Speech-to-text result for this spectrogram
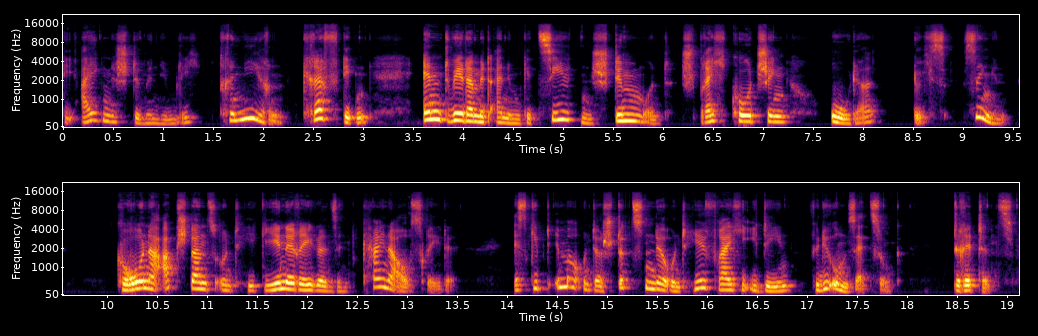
die eigene Stimme nämlich trainieren, kräftigen, entweder mit einem gezielten Stimm- und Sprechcoaching oder durchs Singen. Corona-Abstands- und Hygieneregeln sind keine Ausrede. Es gibt immer unterstützende und hilfreiche Ideen für die Umsetzung. Drittens.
